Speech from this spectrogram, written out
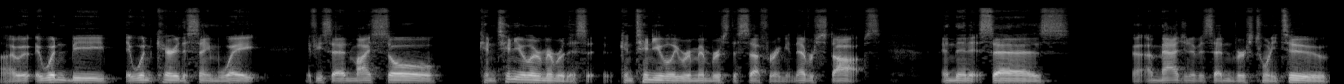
Uh, it, wouldn't be, it wouldn't carry the same weight if he said, "My soul continually remember this, it continually remembers the suffering. It never stops." And then it says, uh, imagine if it said in verse twenty-two,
